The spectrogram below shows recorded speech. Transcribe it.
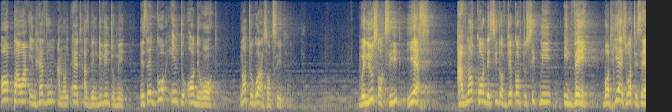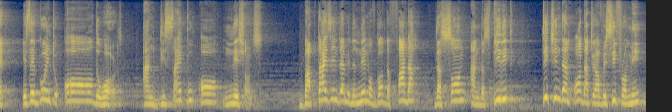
all power in heaven and on earth has been given to me. He said, Go into all the world, not to go and succeed. Will you succeed? Yes. I've not called the seed of Jacob to seek me in vain. But here is what he said He said, Go into all the world and disciple all nations, baptizing them in the name of God the Father, the Son, and the Spirit, teaching them all that you have received from me.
